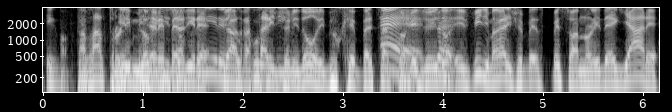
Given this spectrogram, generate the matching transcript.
e- No, tra l'altro lì e mi lo vedi sarebbe da dire più tu trattare i continui- genitori più che per il senso Eh, che i, genitori, cioè- i figli magari spesso hanno le idee chiare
